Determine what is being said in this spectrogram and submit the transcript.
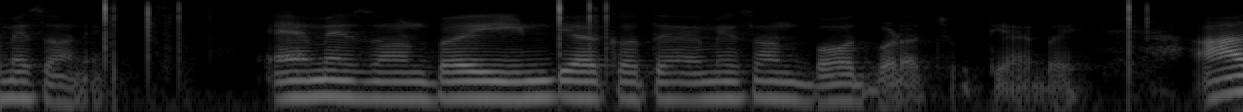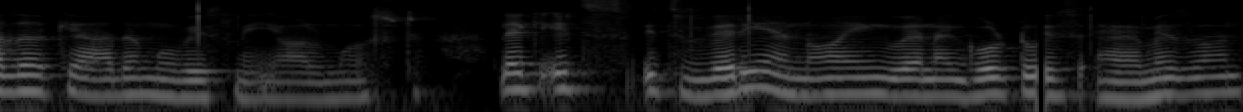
अमेज़ॉन है अमेज़ॉन भाई इंडिया का तो अमेज़ॉन बहुत बड़ा चूतिया है भाई। आधा के आधा मूवीज़ नहीं almost like it's it's very annoying when i go to this amazon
